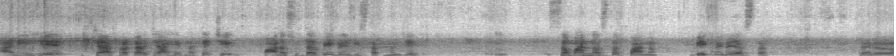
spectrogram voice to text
आणि हे चार प्रकारचे आहेत ना त्याचे पानंसुद्धा वेगळे दिसतात. म्हणजे समान नसतात पानं वेगवेगळे असतात. तर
